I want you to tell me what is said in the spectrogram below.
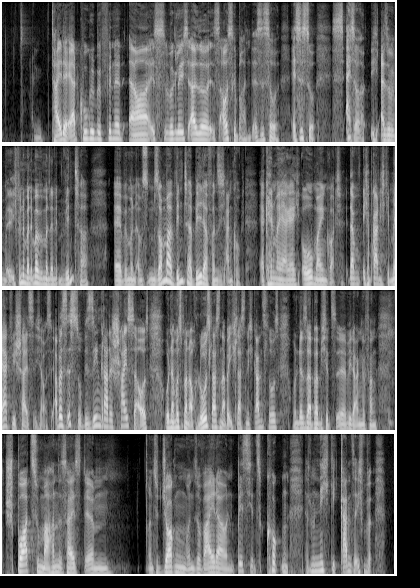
Teil der Erdkugel befindet, äh, ist wirklich, also ist ausgebrannt. Es ist so. Es ist so. also, ich, also ich finde man immer, wenn man dann im Winter äh, wenn man im Sommer Winter Bilder von sich anguckt, erkennt man ja gleich, oh mein Gott, da, ich habe gar nicht gemerkt, wie scheiße ich aussehe. Aber es ist so, wir sehen gerade scheiße aus und da muss man auch loslassen, aber ich lasse nicht ganz los und deshalb habe ich jetzt äh, wieder angefangen, Sport zu machen. Das heißt, ähm, und zu joggen und so weiter und ein bisschen zu gucken, dass man nicht die ganze, ich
